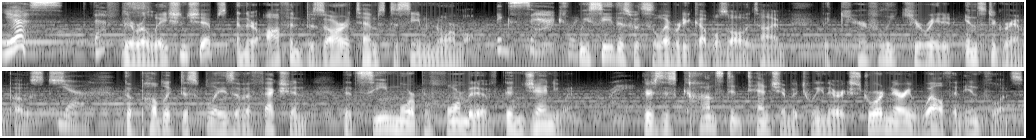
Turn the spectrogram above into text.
Yes. Theft. Their relationships and their often bizarre attempts to seem normal. Exactly. We see this with celebrity couples all the time. The carefully curated Instagram posts, yeah. the public displays of affection that seem more performative than genuine. Right. There's this constant tension between their extraordinary wealth and influence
